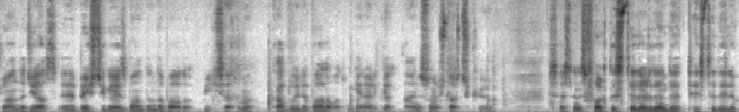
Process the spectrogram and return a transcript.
Şu anda cihaz e, 5 GHz bandında bağlı bilgisayarıma. Kablo ile bağlamadım. Genellikle aynı sonuçlar çıkıyor. İsterseniz farklı sitelerden de test edelim.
